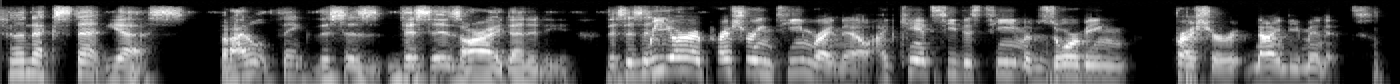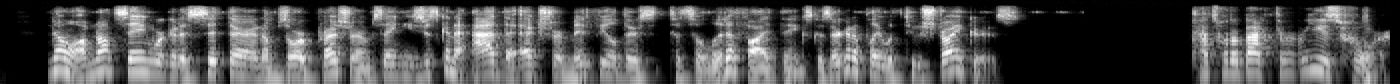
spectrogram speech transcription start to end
To an extent, yes, but I don't think this is this is our identity. This isn't. We are a pressuring team right now. I can't see this team absorbing pressure 90 minutes. No, I'm not saying we're going to sit there and absorb pressure. I'm saying he's just going to add the extra midfielders to solidify things because they're going to play with two strikers. That's what a back three is for.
